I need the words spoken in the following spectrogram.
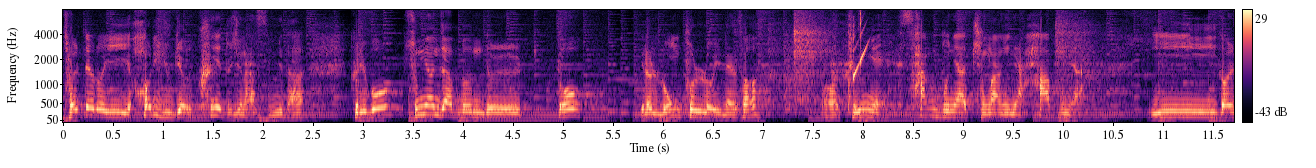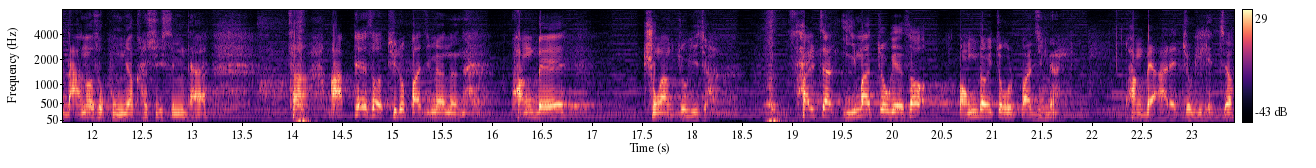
절대로 이 허리 유격을 크게 두진 않습니다. 그리고 숙련자분들도 이런 롱풀로 인해서 어, 등의 상부냐 중앙이냐 하부냐 이걸 나눠서 공략할 수 있습니다. 자 앞에서 뒤로 빠지면은 광배의 중앙 쪽이죠. 살짝 이마 쪽에서 엉덩이 쪽으로 빠지면 광배 아래쪽이겠죠.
